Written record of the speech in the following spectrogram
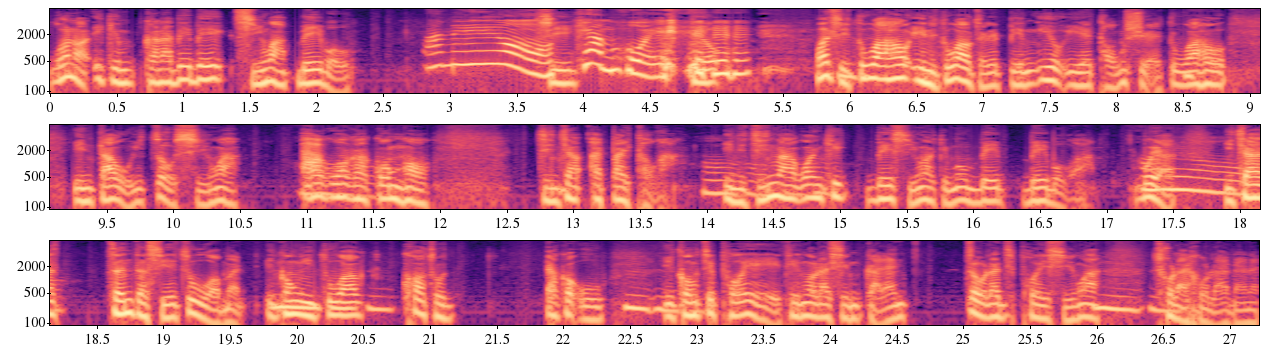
我若已经干那买买想法买无。安尼哦，是欠货。对，我是拄啊好，因为拄啊有一个朋友，伊的同学拄啊好，因兜有去做想法。啊，我甲讲吼，真正爱拜托啊，因为真嘛，阮去买想法根本买买无啊，尾啊，伊才。真的协助我们，伊讲伊拄啊看出抑个有，伊讲即批听我来先甲咱做咱即批想法出来互咱的呢。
